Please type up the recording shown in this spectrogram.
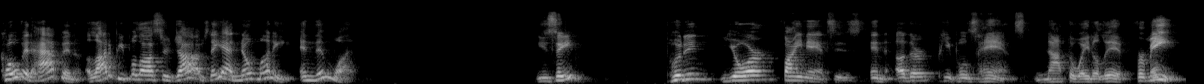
COVID happened. A lot of people lost their jobs. They had no money. And then what? You see? Putting your finances in other people's hands, not the way to live for me.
